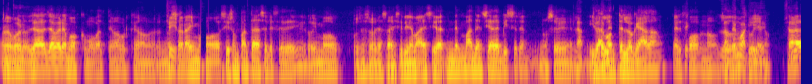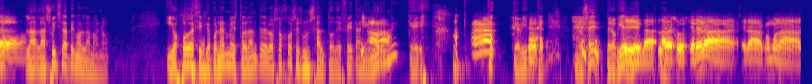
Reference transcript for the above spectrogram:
Bueno, bueno, ya, ya veremos cómo va el tema, porque no, no sé ahora mismo si son pantallas LCD, lo mismo, pues eso, ya sabéis, si tiene más densidad, más densidad de píxeles, no sé, y las lentes lo que hagan, el FOB, ¿no? La tengo aquí, ¿eh? O sea, la, la, Switch la tengo en la mano. Y os puedo decir que ponerme esto delante de los ojos es un salto de fe tan enorme que, que, no sé, pero bien. Sí, la, resolución era, era como la,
